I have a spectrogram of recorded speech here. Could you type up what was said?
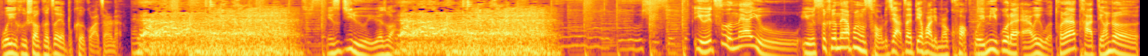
我以后上课再也不嗑瓜子了。你是纪律委员是吧？有一次男友有一次和男朋友吵了架，在电话里面哭，闺蜜过来安慰我，突然她盯着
